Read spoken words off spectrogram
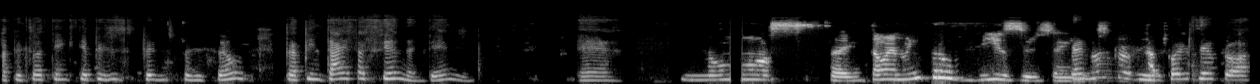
a pessoa tem que ter predisposição para pintar essa cena, entende? É, nossa, então é no improviso, gente. É no improviso. Por exemplo, ó,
